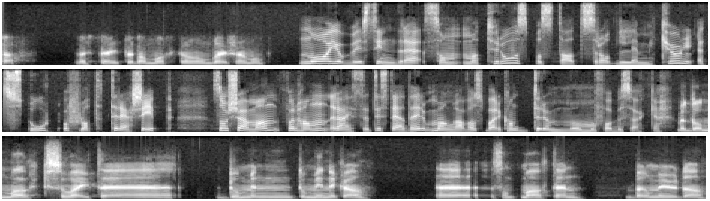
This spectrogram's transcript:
ja, jeg til Danmark og ble sjømann. Nå jobber Sindre som matros på Statsråd Lemkul, et stort og flott treskip. Som sjømann får han reise til steder mange av oss bare kan drømme om å få besøke. Med Danmark så var jeg til Domin Dominica, eh, St. Martin, Bermuda,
